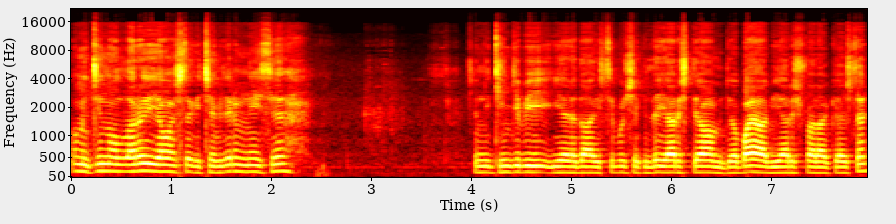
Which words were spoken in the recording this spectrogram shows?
onun için onları yavaşla geçebilirim. Neyse. Şimdi ikinci bir yere daha işte bu şekilde yarış devam ediyor. Bayağı bir yarış var arkadaşlar.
